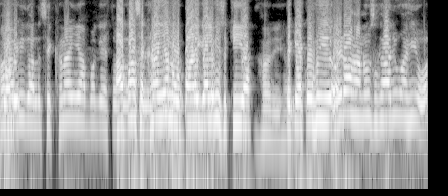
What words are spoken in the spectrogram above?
ਹਾਂ ਵੀ ਗੱਲ ਸਿੱਖਣਾ ਹੀ ਆ ਆਪਾਂ ਕਿਸ ਤੋਂ ਆਪਾਂ ਸਿੱਖਣਾ ਹੀ ਆ ਨੋਟਾਂ ਵਾਲੀ ਗੱਲ ਵੀ ਸਿੱਖੀ ਆ। ਹਾਂਜੀ ਤੇ ਕੋ ਵੀ ਜਿਹੜਾ ਸਾਨੂੰ ਸਿਖਾ ਜੂ ਅਸੀਂ ਹੋਰ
